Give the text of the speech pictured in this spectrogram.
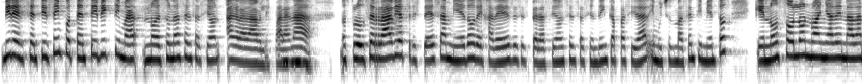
miren, sentirse impotente y víctima no es una sensación agradable para nada. Nos produce rabia, tristeza, miedo, dejadez, desesperación, sensación de incapacidad y muchos más sentimientos que no solo no añaden nada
